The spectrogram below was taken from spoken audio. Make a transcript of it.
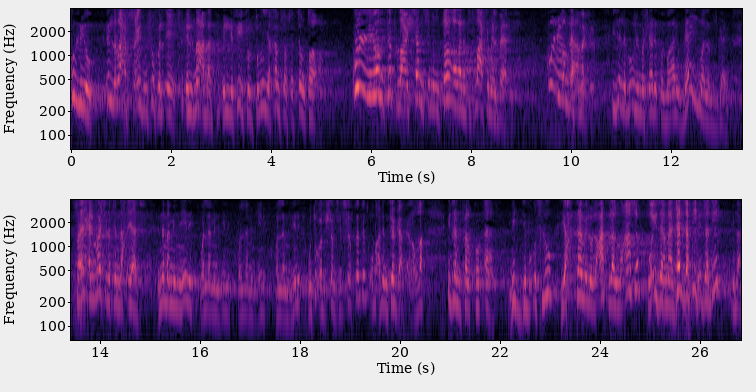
كل يوم. اللي راح الصعيد ويشوف الايه المعبد اللي فيه 365 طاقة. كل يوم تطلع الشمس من طاقة ولا تطلعش من الباقي كل يوم لها مشرق. إذا لما يقول المشارق والمغارب جاي ولا مش جاي؟ صحيح المشرق الناحيات إنما من هنا ولا من هنا ولا من هنا ولا من هنا وتقعد الشمس تشتت وبعدين ترجع إلى الله. إذا فالقرآن مدي بأسلوب يحتمل العقل المعاصر وإذا ما جد فيه جديد يبقى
